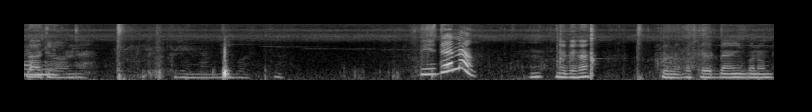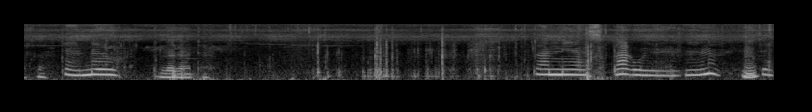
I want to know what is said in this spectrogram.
त्यो भन्दा क्रिममा पनि बस्छ। भिज्दैन यहाँ देखा। धुनुपर्छ दामी बनाउनुपर्छ त्यहाँ मेरो ल जान्छ पानी सफा भनेर होइन यहाँ चाहिँ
